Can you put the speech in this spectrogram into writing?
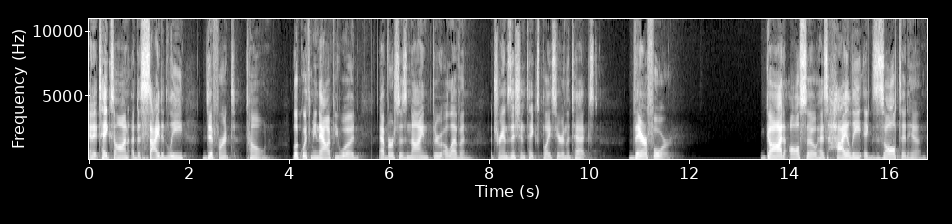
and it takes on a decidedly different tone. Look with me now, if you would, at verses 9 through 11. A transition takes place here in the text. Therefore, God also has highly exalted him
